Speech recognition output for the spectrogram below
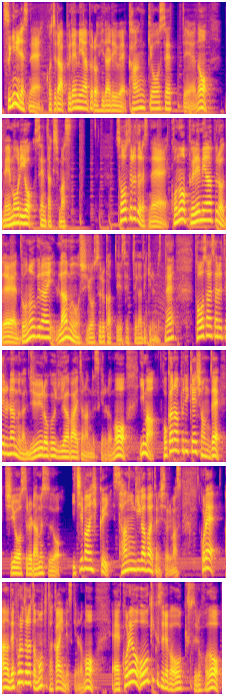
次にですね、こちら、プレミアプロ左上、環境設定のメモリを選択します。そうするとですね、このプレミアプロでどのぐらい RAM を使用するかっていう設定ができるんですね。搭載されている RAM が 16GB なんですけれども、今、他のアプリケーションで使用する RAM 数を一番低い 3GB にしております。これ、あの、デフォルトだともっと高いんですけれども、えーこれを大きくすれば大きくするほど、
